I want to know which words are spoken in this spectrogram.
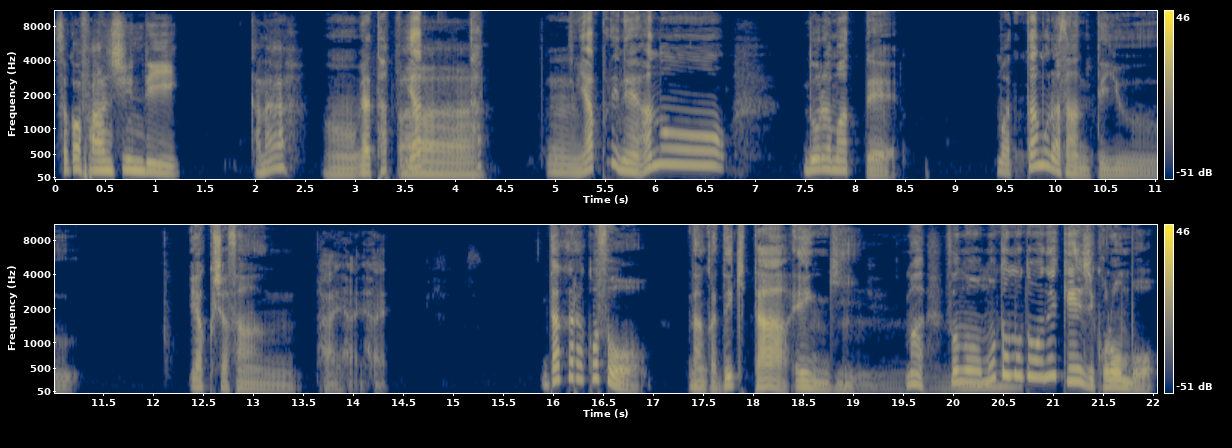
そこはファン心理かな。うん。いや、た、や、たうん、やっぱりね、あのドラマって、まあ、田村さんっていう役者さんはいはいはい。だからこそ、なんかできた演技。まあ、その、もともとはね、刑事コロンボ、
